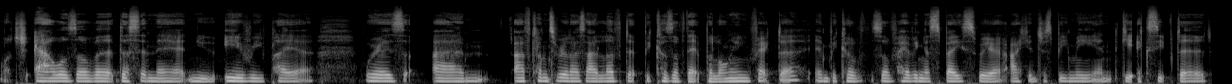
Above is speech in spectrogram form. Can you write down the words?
watch hours of it, this and that, knew every player. Whereas um, I've come to realize I loved it because of that belonging factor and because of having a space where I can just be me and get accepted,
